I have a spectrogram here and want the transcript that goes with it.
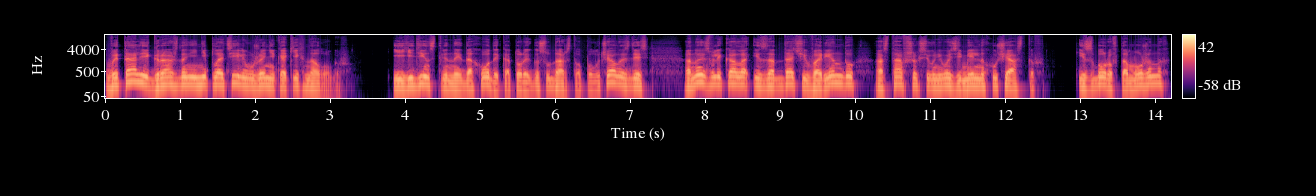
В Италии граждане не платили уже никаких налогов. И единственные доходы, которые государство получало здесь, оно извлекало из отдачи в аренду оставшихся у него земельных участков, из сборов таможенных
